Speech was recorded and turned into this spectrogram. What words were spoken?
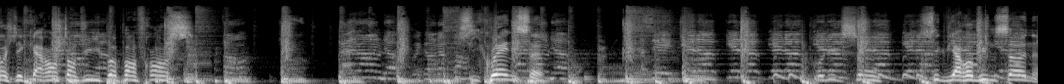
approche des 40 ans du hip-hop en France. Sequence. Production Sylvia Robinson.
